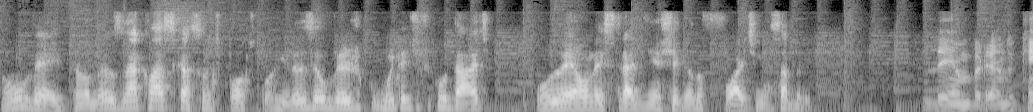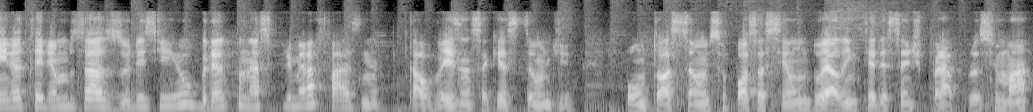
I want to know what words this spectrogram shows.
vamos ver aí, pelo menos na classificação de pontos corridas eu vejo com muita dificuldade o Leão da Estradinha chegando forte nessa briga. Lembrando que ainda teremos Azures e Rio Branco nessa primeira fase, né? Talvez nessa questão de pontuação, isso possa ser um duelo interessante para aproximar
